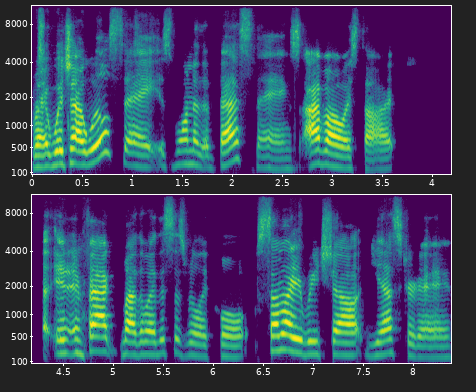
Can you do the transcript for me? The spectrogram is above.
right which i will say is one of the best things i've always thought in, in fact by the way this is really cool. Somebody reached out yesterday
